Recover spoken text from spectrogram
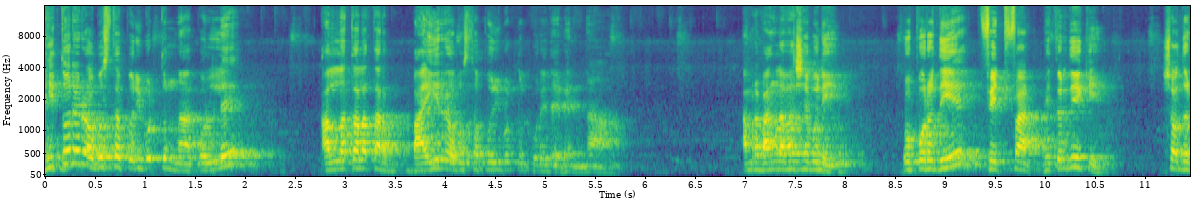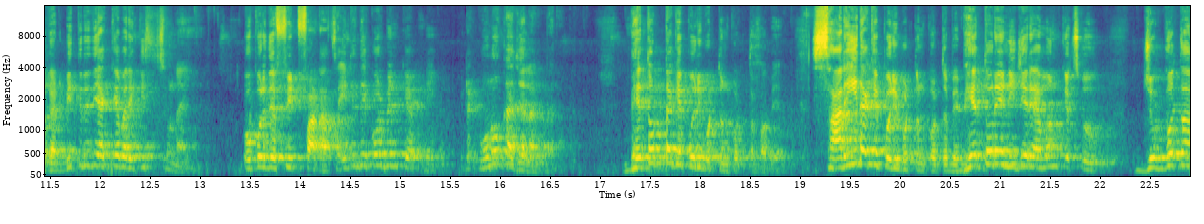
ভিতরের অবস্থা পরিবর্তন না করলে আল্লাহ তালা তার বাইরের অবস্থা পরিবর্তন করে দেবেন না। আমরা বাংলা ভাষায় বলি, উপর দিয়ে ফিটফাট, ভিতর দিয়ে কি? সদরঘাট, ভিতরে দিয়ে একেবারে কিচ্ছু নাই। উপরে দিয়ে ফিটফাট আছে। এটা দিয়ে করবেন কি আপনি? এটা কোনো কাজে লাগবে না। ভেতরটাকে পরিবর্তন করতে হবে। শারীরাকে পরিবর্তন করতে হবে। ভেতরে নিজের এমন কিছু যোগ্যতা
